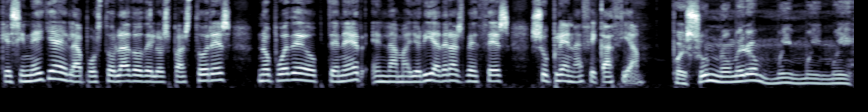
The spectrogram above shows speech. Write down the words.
que sin ella el apostolado de los pastores no puede obtener en la mayoría de las veces su plena eficacia. Pues un número muy, muy, muy,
